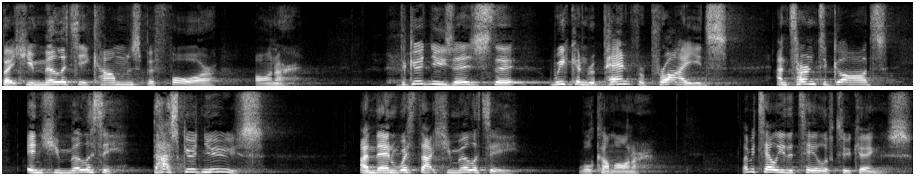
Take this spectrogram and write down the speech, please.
but humility comes before honor. The good news is that we can repent for prides and turn to God in humility. That's good news. And then with that humility will come honor. Let me tell you the tale of two kings.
